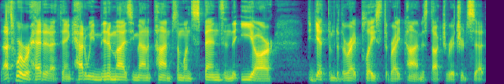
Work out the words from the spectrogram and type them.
that's where we're headed, I think. How do we minimize the amount of time someone spends in the ER to get them to the right place at the right time, as Dr. Richards said?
